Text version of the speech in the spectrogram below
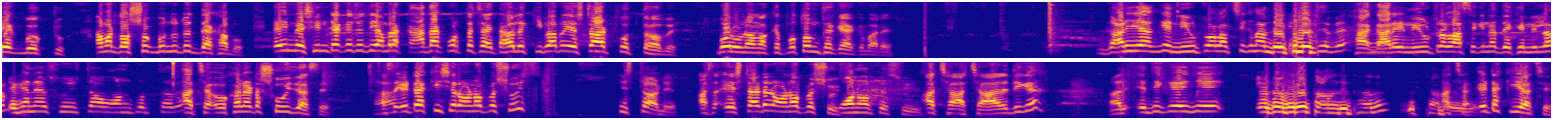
দেখব একটু। আমার দর্শক বন্ধুদের দেখাবো। এই মেশিনটাকে যদি আমরা কাদা করতে চাই তাহলে কীভাবে স্টার্ট করতে হবে? বলুন আমাকে প্রথম থেকে একেবারে। গাড়ি আগে নিউট্রাল আছে কিনা দেখে নিতে হবে। হ্যাঁ গাড়ি নিউট্রাল আছে কিনা দেখে নিলাম। এখানে সুইচটা অন করতে হবে। আচ্ছা ওখানে একটা সুইচ আছে। আচ্ছা এটা কিসের অন অফের সুইচ? স্টার্টের আচ্ছা স্টার্টের অন অফের সুইচ। On off switch. আচ্ছা আচ্ছা আর এদিকে? আর এদিকে এই যে এটা ধরে টান দিতে হবে আচ্ছা এটা কি আছে?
